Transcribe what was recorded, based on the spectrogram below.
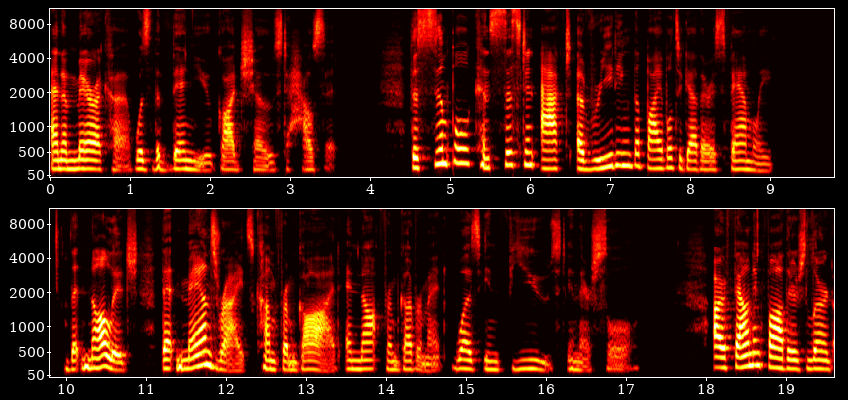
and America was the venue God chose to house it. The simple, consistent act of reading the Bible together as family, that knowledge that man's rights come from God and not from government, was infused in their soul. Our founding fathers learned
